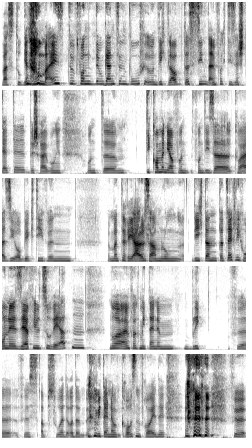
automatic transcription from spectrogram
was du genau meinst von dem ganzen Buch. Und ich glaube, das sind einfach diese Städtebeschreibungen. Und ähm, die kommen ja von, von dieser quasi objektiven Materialsammlung, die ich dann tatsächlich ohne sehr viel zu werten, nur einfach mit einem Blick für, fürs Absurde oder mit einer großen Freude für,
